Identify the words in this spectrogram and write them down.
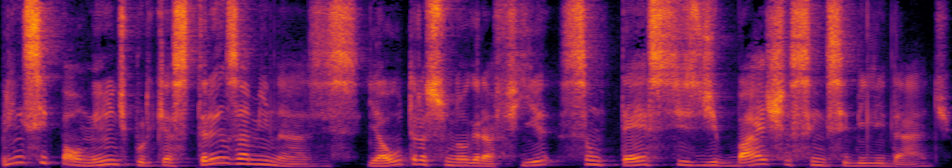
principalmente porque as transaminases e a ultrassonografia são testes de baixa sensibilidade.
